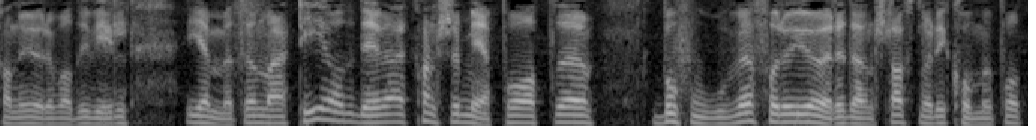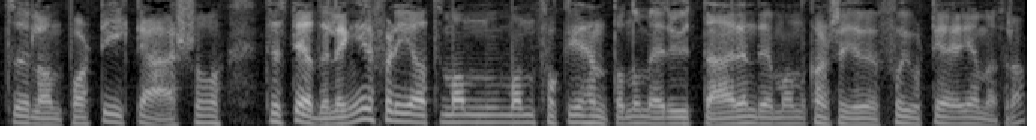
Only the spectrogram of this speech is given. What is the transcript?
kan jo gjøre hva de vil hjemme til enhver tid. Og det er kanskje med på at uh, behovet for å gjøre den slags når de kommer på et landparty, ikke er så til stede lenger. Fordi at man, man får ikke henta noe mer ut der enn det man kanskje gjør, får gjort hjemmefra.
